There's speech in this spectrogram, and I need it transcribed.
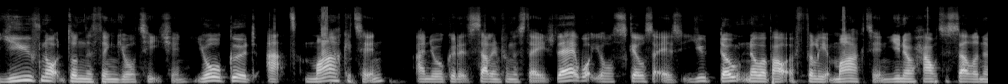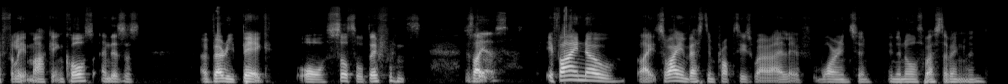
You've not done the thing you're teaching. You're good at marketing and you're good at selling from the stage. There, what your skill set is. You don't know about affiliate marketing. You know how to sell an affiliate marketing course, and there's a, a very big or subtle difference. It's like yes. if I know, like, so I invest in properties where I live, Warrington, in the northwest of England.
